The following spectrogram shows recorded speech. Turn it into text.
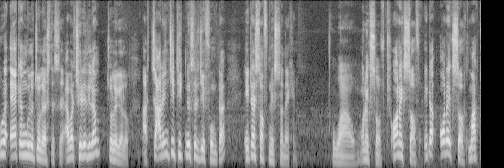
পুরো এক আঙ্গুলে চলে আসতেছে। আবার ছেড়ে দিলাম চলে গেল। আর চার ইঞ্চি থিকনেসের যে ফোমটা এটার সফটনেসটা দেখেন। ওয়াও অনেক সফট অনেক সফট এটা অনেক সফট মাত্র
